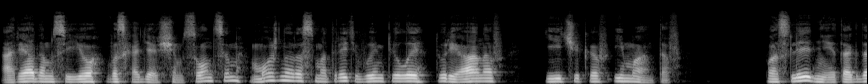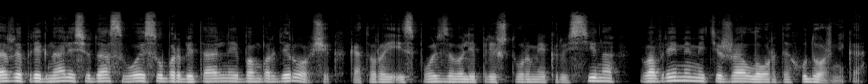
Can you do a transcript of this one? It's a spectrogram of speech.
а рядом с ее восходящим солнцем можно рассмотреть вымпелы турианов, кичиков и мантов – Последние тогда же пригнали сюда свой суборбитальный бомбардировщик, который использовали при штурме Крюсина во время мятежа лорда-художника.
